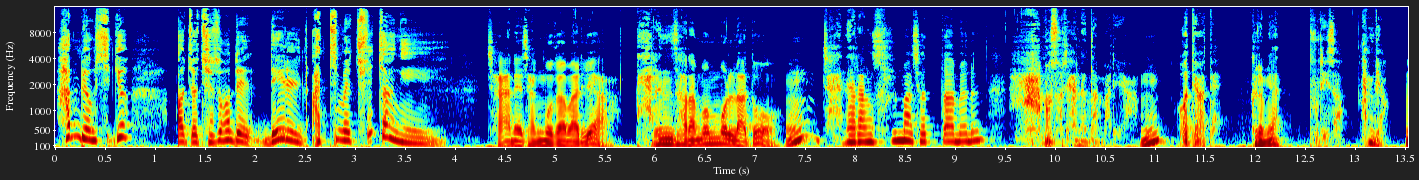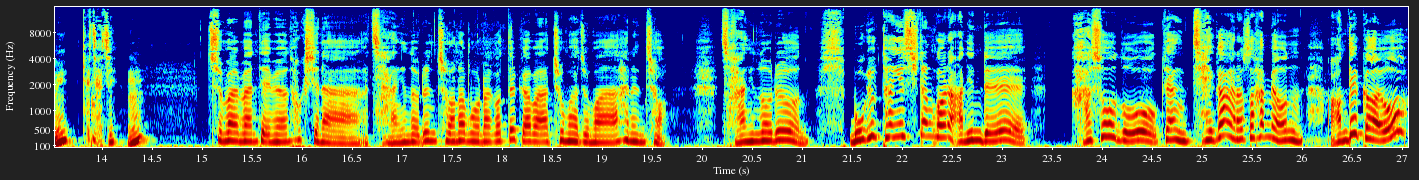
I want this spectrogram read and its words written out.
한 병씩요? 아, 저 죄송한데 내일 아침에 출장이. 자네 장모가 말이야. 다른 사람은 몰라도, 응? 자네랑 술 마셨다면은 아무 소리 안 한단 말이야. 응? 어때, 어때? 그러면 둘이서 한 병, 응? 괜찮지? 응? 주말만 되면 혹시나 장인어른 전화번호가 뜰까봐 조마조마 하는 저. 장인어른, 목욕탕이 싫은 건 아닌데, 가서도 그냥 제가 알아서 하면 안 될까요?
